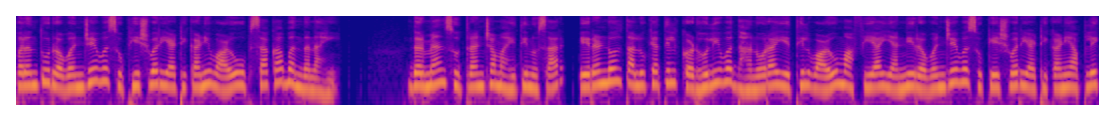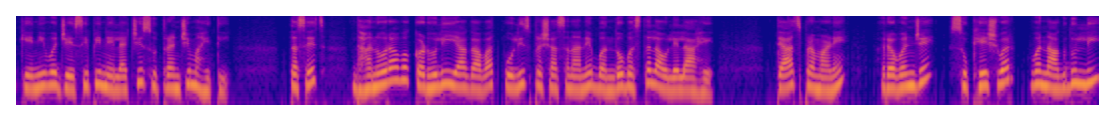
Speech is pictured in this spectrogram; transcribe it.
परंतु रवंजे व सुफीश्वर या ठिकाणी वाळू उपसा का बंद नाही. दरम्यान सूत्रांच्या माहितीनुसार एरंडोल तालुक्यातील कढोली व धानोरा येथील वाळू माफिया यांनी रवंजे व सुकेश्वर या ठिकाणी आपले केनी व जेसीपी नेल्याची सूत्रांची माहिती. तसेच धानोरा व कढोली या गावात पोलीस प्रशासनाने बंदोबस्त लावलेला आहे. त्याचप्रमाणे रवंजे सुखेश्वर व नागदुल्ली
